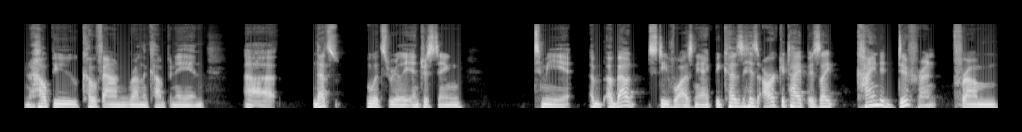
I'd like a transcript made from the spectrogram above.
you know help you co-found and run the company and uh, that's what's really interesting to me about Steve Wozniak because his archetype is like kind of different from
